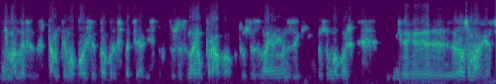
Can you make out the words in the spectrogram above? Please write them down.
nie mamy w tamtym obozie dobrych specjalistów, którzy znają prawo, którzy znają języki, którzy mogą rozmawiać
